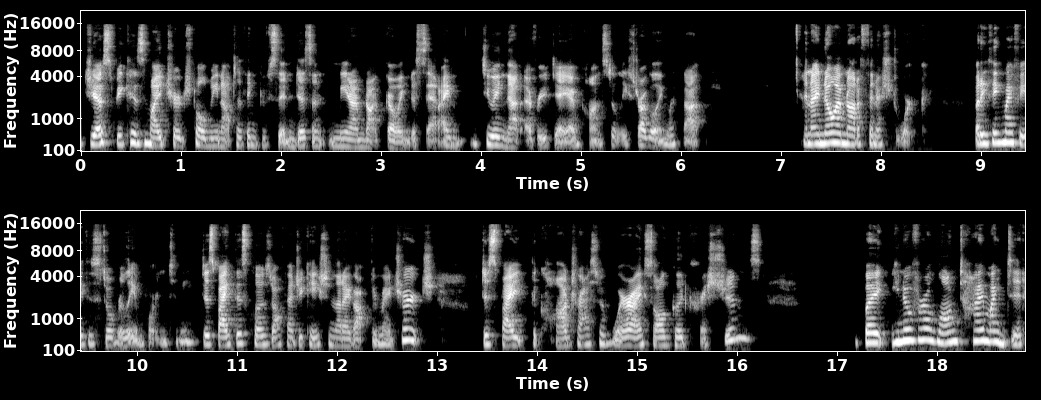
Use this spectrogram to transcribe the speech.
just because my church told me not to think of sin doesn't mean I'm not going to sin. I'm doing that every day. I'm constantly struggling with that. And I know I'm not a finished work, but I think my faith is still really important to me. Despite this closed off education that I got through my church, despite the contrast of where I saw good Christians. But, you know, for a long time, I did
